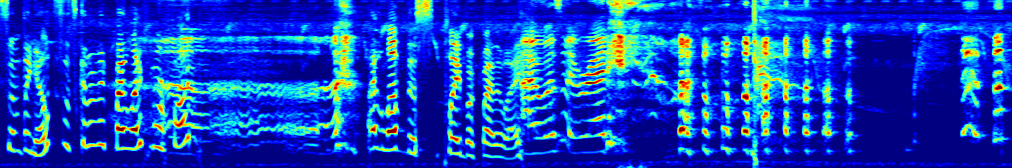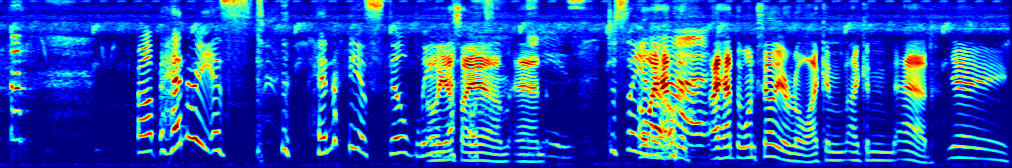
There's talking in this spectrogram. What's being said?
Something else that's gonna make my life more fun? Uh, I love this playbook, by the way. I wasn't ready. Level up. Um, Henry is Henry is still bleeding. oh yes, I am, and Jeez. Just so you oh, I know. had Yeah. the I had the one failure roll. I can I can add. Yay!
